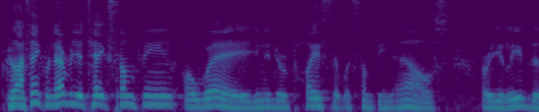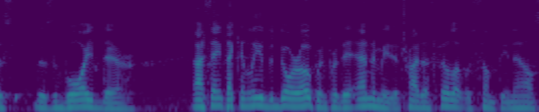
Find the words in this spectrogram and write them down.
Because I think whenever you take something away, you need to replace it with something else, or you leave this, this void there. I think that can leave the door open for the enemy to try to fill it with something else.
